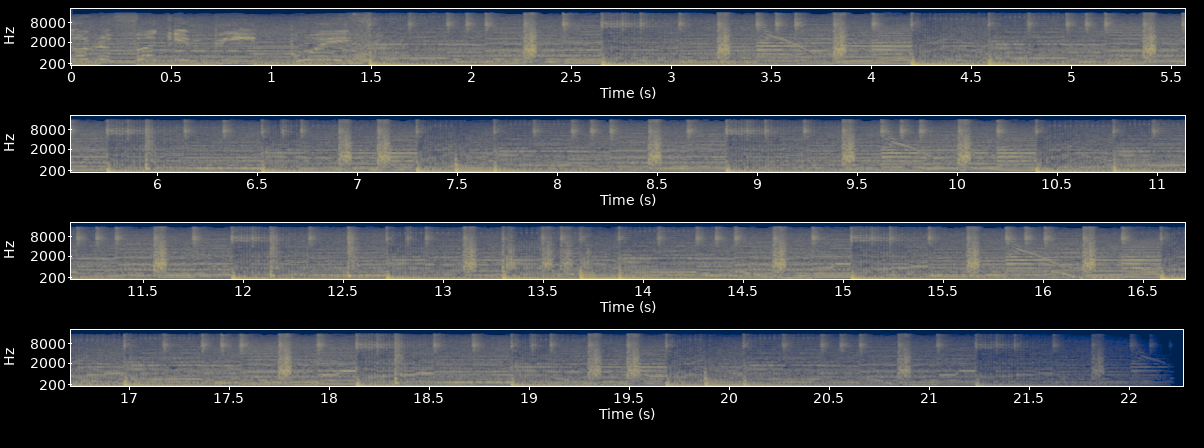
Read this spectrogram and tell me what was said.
on the fucking beat, boy.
